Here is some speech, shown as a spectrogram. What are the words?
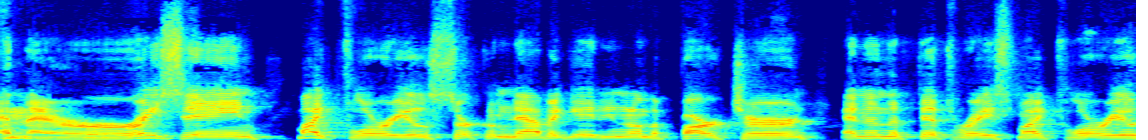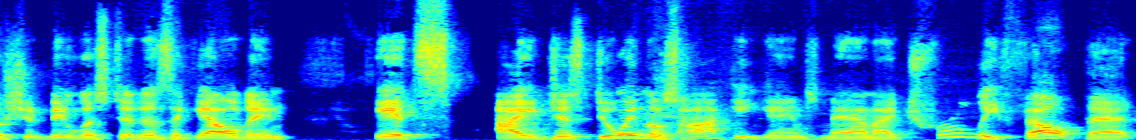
and they're racing. Mike Florio circumnavigating on the far turn. And in the fifth race, Mike Florio should be listed as a gelding. It's I just doing those hockey games, man. I truly felt that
